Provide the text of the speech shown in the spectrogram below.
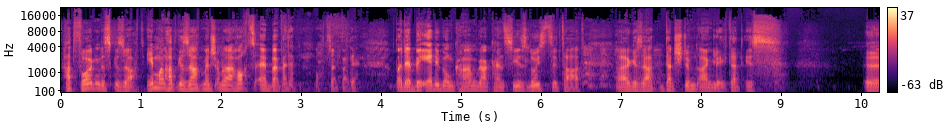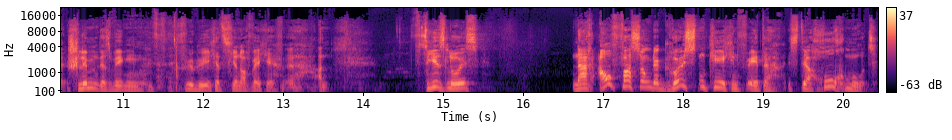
hat Folgendes gesagt. Jemand hat gesagt, Mensch, bei der Hochzeit, äh, bei, der Hochzeit, bei der, bei der Beerdigung kam gar kein C.S. Lewis-Zitat. Er hat gesagt, das stimmt eigentlich, das ist äh, schlimm, deswegen füge ich jetzt hier noch welche äh, an. C.S. Lewis, nach Auffassung der größten Kirchenväter ist der Hochmut,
